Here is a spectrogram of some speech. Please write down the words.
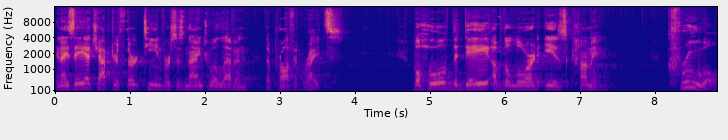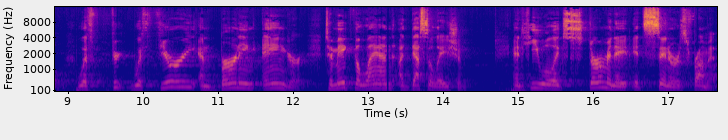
In Isaiah chapter 13, verses 9 to 11, the prophet writes, Behold, the day of the Lord is coming, cruel, with, with fury and burning anger, to make the land a desolation, and he will exterminate its sinners from it.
